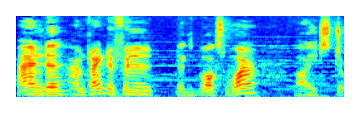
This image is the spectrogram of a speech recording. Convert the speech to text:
and uh, I'm trying to fill text box 1 or it's 2.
